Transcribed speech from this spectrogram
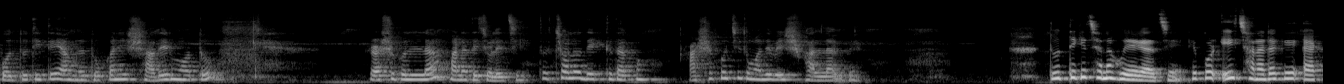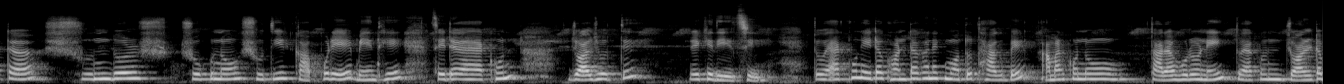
পদ্ধতিতে আমরা দোকানের স্বাদের মতো রসগোল্লা বানাতে চলেছি। তো চলো দেখতে থাকো। আশা করছি তোমাদের বেশ ভালো লাগবে। দুধ থেকে ছানা হয়ে গেছে। এরপর এই ছানাটাকে একটা সুন্দর শুকনো সুতির কাপড়ে বেঁধে সেটা এখন জল ঝরতে রেখে দিয়েছি। তো এখন এটা ঘন্টাখানেক মতো থাকবে। আমার কোনো তাড়াহুড়ো নেই। তো এখন জলটা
